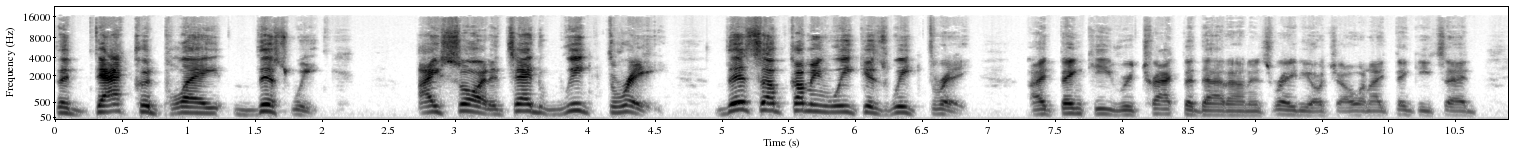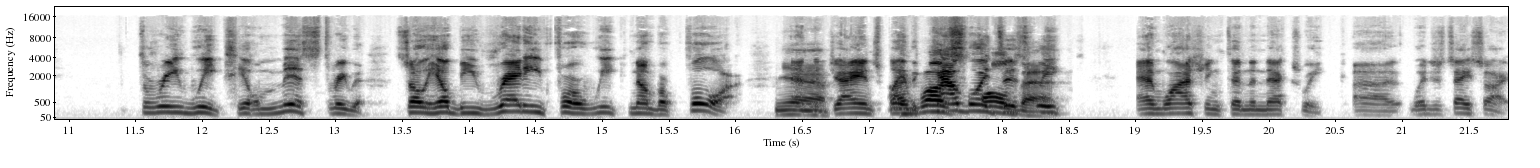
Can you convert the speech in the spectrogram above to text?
that Dak could play this week. I saw it. It said week three. This upcoming week is week three. I think he retracted that on his radio show, and I think he said three weeks. He'll miss three weeks. So he'll be ready for week number four. Yeah, And the Giants play I the Cowboys this that. week and Washington the next week. Uh, what'd you say? Sorry.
